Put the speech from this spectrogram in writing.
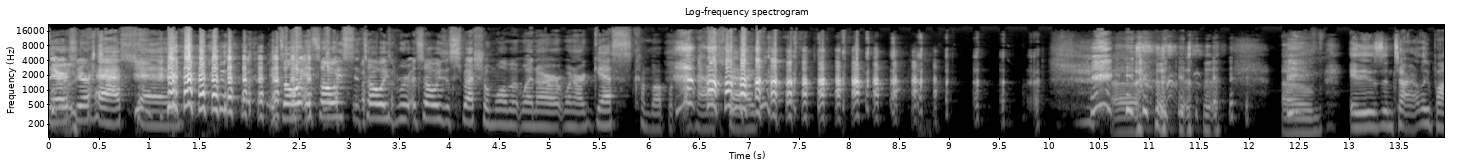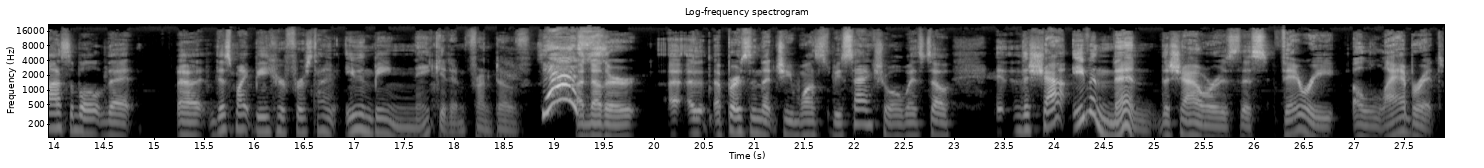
There's your hashtag. it's always it's always it's always it's always a special moment when our when our guests come up with the hashtag. Uh, um, it is entirely possible that uh, this might be her first time even being naked in front of yes. another a, a- a person that she wants to be sexual with. So the shower, even then, the shower is this very elaborate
